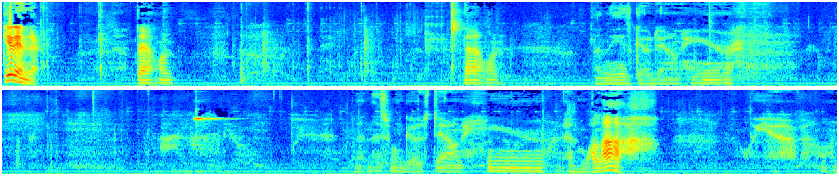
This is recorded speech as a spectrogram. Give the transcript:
Get in there. That one. That one. And these go down here. And then this one goes down here, and voila! We have one,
